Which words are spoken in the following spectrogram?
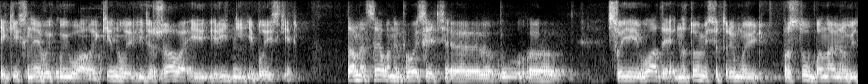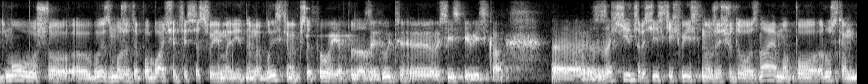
яких не евакуювали, кинули і держава, і рідні, і близькі. Саме це вони просять е, у своєї влади, натомість отримують просту банальну відмову, що ви зможете побачитися своїми рідними близькими після того, як туди зайдуть російські війська. Е, Захід російських військ ми вже чудово знаємо по русскам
